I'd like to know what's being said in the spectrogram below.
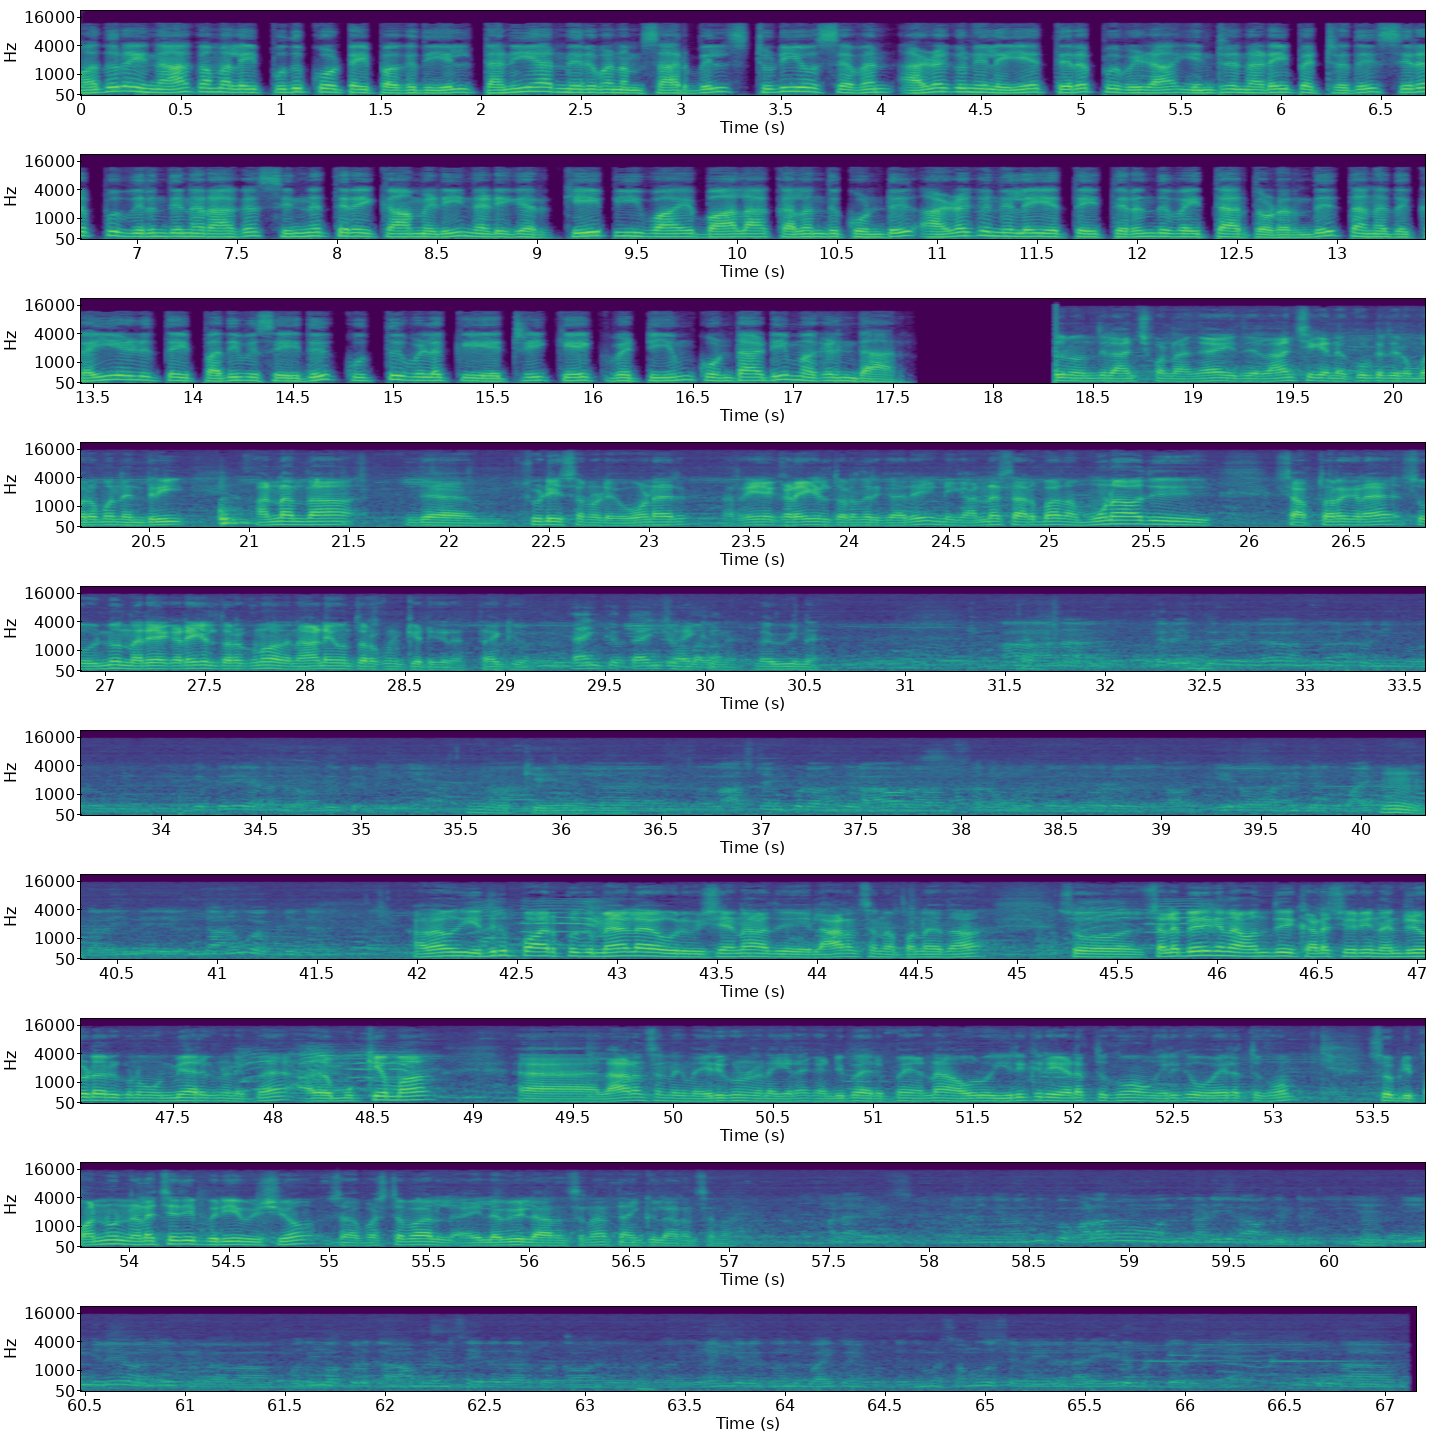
மதுரை நாகமலை புதுக்கோட்டை பகுதியில் தனியார் நிறுவனம் சார்பில் ஸ்டுடியோ செவன் அழகு நிலைய திறப்பு விழா இன்று நடைபெற்றது. சிறப்பு விருந்தினராக சின்னத்திரை காமெடி நடிகர் கே பி வாய் பாலா கலந்து கொண்டு அழகு நிலையத்தை திறந்து வைத்தார். தொடர்ந்து தனது கையெழுத்தை பதிவு செய்து குத்து விளக்கு ஏற்றி கேக் வெட்டியும் கொண்டாடி மகிழ்ந்தார். வந்து லான்ச் பண்ணாங்க. இது லான்ச்சுக்கு என்னை கூப்பிட்டது ரொம்ப ரொம்ப நன்றி. அண்ணன் தான் இந்த ஸ்டூடியோஸனுடைய ஓனர் நிறைய கடைகள் திறந்திருக்காரு. இன்றைக்கி அண்ணன் சார்பாக நான் மூணாவது ஷாப் திறக்கிறேன். ஸோ இன்னும் நிறைய கடைகள் திறக்கணும். அதை நானே வந்து திறக்கணும்னு கேட்டுக்கிறேன். Thank you thank you thank you தேங்க்யூண்ணே லவ்யூண்ணே ஓகே லாஸ்ட் டைம் கூட வந்து லாரன்ஸ் சார் உங்களுக்கு வந்து ஒரு ஹீரோவா நடிக்கிறதுக்கு வாய்ப்பு அதாவது எதிர்பார்ப்புக்கு மேலே ஒரு விஷயம்னா அது லாரன்ஸ் நான் பண்ணது தான் ஸோ சில பேருக்கு நான் வந்து கடைசி வரையும் நன்றியோடு இருக்கணும் உண்மையாக இருக்கணும்னு நினைப்பேன். அதில் முக்கியமாக லாரன்ஸ் எனக்கு நான் இருக்கணும்னு நினைக்கிறேன். கண்டிப்பாக இருப்பேன். ஏன்னா அவர் இருக்கிற இடத்துக்கும் அவங்க இருக்க உயரத்துக்கும். ஸோ இப்படி பண்ணணும்னு நினச்சதே பெரிய விஷயம். So first of all I love you லாரன்ஸ்னா thank you லாரன்ஸ்னா ஆனா நீங்க வந்து இப்போ வளரும் வந்து நடிகரா வந்துட்டு இருக்கீங்க. நீங்களே வந்து பொதுமக்களுக்கு ஆம்புலன்ஸ் செய்யறதா இருக்கட்டும் இளைஞருக்கு வந்து பைக் வாங்கி கொடுத்தது சமூக சேவையில நிறைய ஈடுபட்டு வரீங்க.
